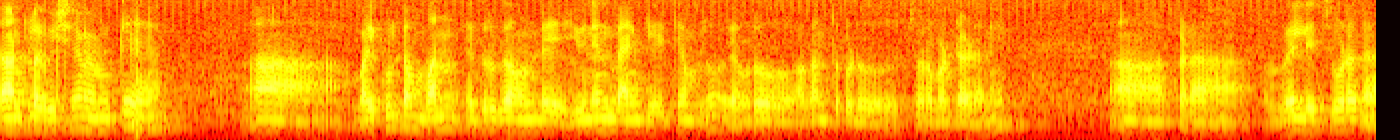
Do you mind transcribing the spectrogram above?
దాంట్లో విషయం ఏమంటే వైకుంఠం వన్ ఎదురుగా ఉండే యూనియన్ బ్యాంక్ ఏటీఎంలో ఎవరో అగంతకుడు చొరబడ్డాడని అక్కడ వెళ్ళి చూడగా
